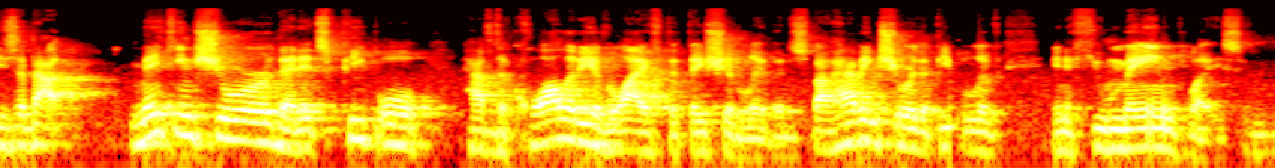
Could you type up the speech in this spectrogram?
is about making sure that its people have the quality of life that they should live. It's about having sure that people live in a humane place. And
